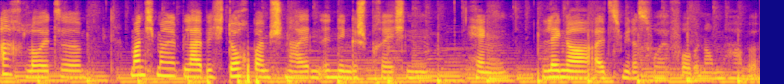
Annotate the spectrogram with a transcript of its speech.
Ach Leute, manchmal bleibe ich doch beim Schneiden in den Gesprächen hängen. Länger, als ich mir das vorher vorgenommen habe.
